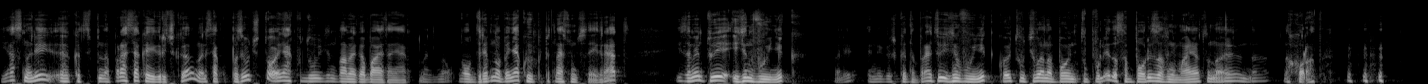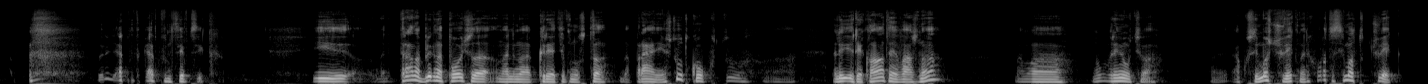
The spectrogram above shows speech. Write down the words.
И аз, нали, е, като си направя всяка игричка, нали, всяко че то е някакво до 1-2 мегабайта, някакво, нали, много дребно, бе някои по 15 минути се играят. И за мен той е един войник, нали, да направи, един войник, който отива на бойното поле да се бори за вниманието на, на, на хората. нали, някаква така концепция. И нали, трябва да наблегна повече да, нали, на креативността, да правя нещо, отколкото нали, рекламата е важна, ама много време отива. Ако си имаш човек, нали, хората си имат човек.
